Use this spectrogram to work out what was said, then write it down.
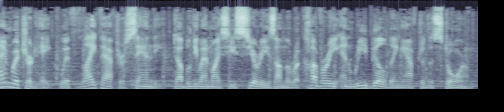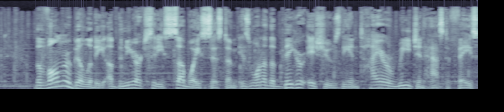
I'm Richard Hake with Life After Sandy, WNYC series on the recovery and rebuilding after the storm. The vulnerability of the New York City subway system is one of the bigger issues the entire region has to face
